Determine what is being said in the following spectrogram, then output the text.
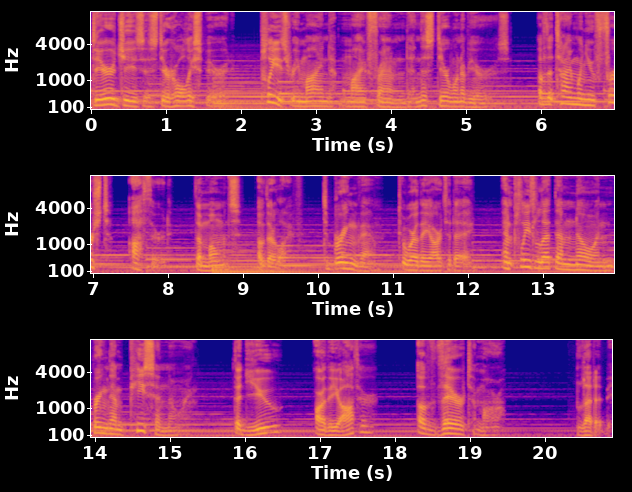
dear Jesus, dear Holy Spirit, please remind my friend and this dear one of yours of the time when you first authored the moments of their life to bring them to where they are today. And please let them know and bring them peace in knowing that you are the author of their tomorrow. Let it be.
